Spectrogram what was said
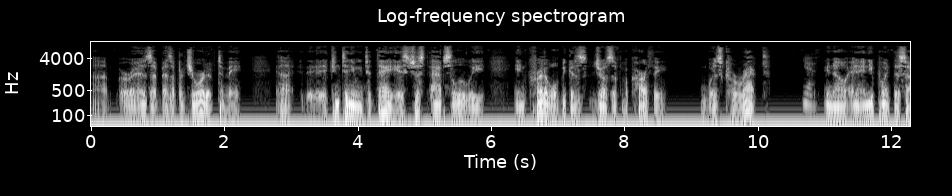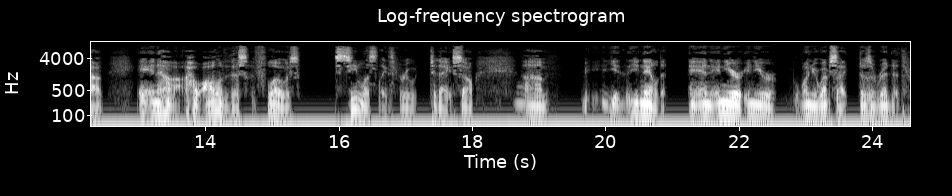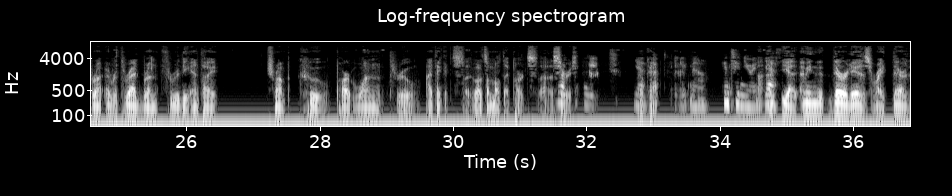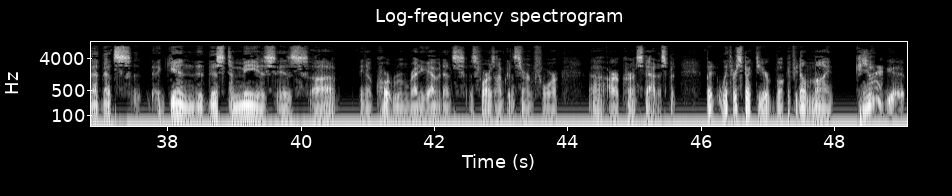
uh, or as a as a pejorative to me, uh, it, continuing today is just absolutely incredible because Joseph McCarthy was correct. Yes. You know, and, and you point this out, and how how all of this flows seamlessly through today. So, um, you, you nailed it. And in your in your on your website, does a red a thread run through the anti-Trump coup, part one through, I think it's, well, it's a multi-parts uh, series. Yes, okay. up to eight now. Continuing, uh, yes. yeah, I mean, there it is right there. That, that's, again, this to me is, is, uh, you know, courtroom ready evidence as far as I'm concerned for, uh, our current status. But, but with respect to your book, if you don't mind, can sure. you,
